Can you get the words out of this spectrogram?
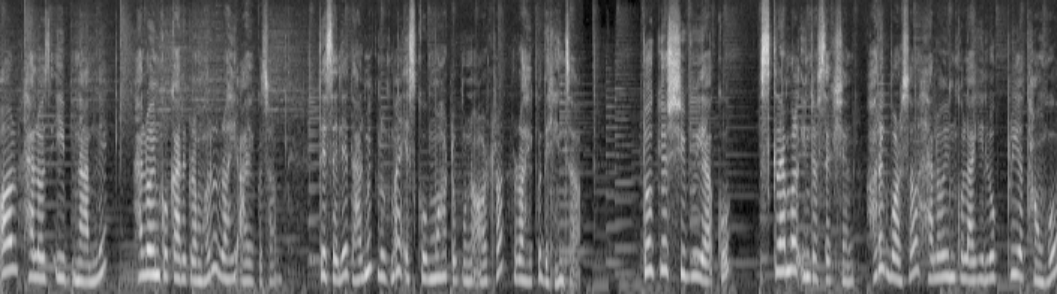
अल हेलोज इभ नामले हेलोइनको कार्यक्रमहरू रहिआएको छ। त्यसैले धार्मिक रूपमा यसको महत्त्वपूर्ण अर्थ रहेको देखिन्छ। टोकियो सिबुयाको स्क्राम्बल इन्टरसेक्सन हरेक वर्ष हेलोइनको लागि लोकप्रिय ठाउँ हो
